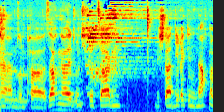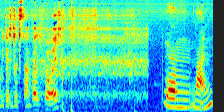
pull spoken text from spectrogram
Ähm, so ein paar Sachen halt. Und ich würde sagen, wir starten direkt in die Nacht mal wieder übelst langweilig für euch. Ähm, nein.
